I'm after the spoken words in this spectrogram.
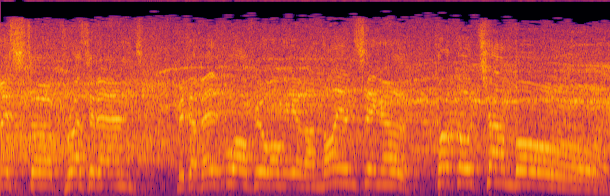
Mr. President mit der Welturaufführung ihrer neuen Single Coco Jumbo.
